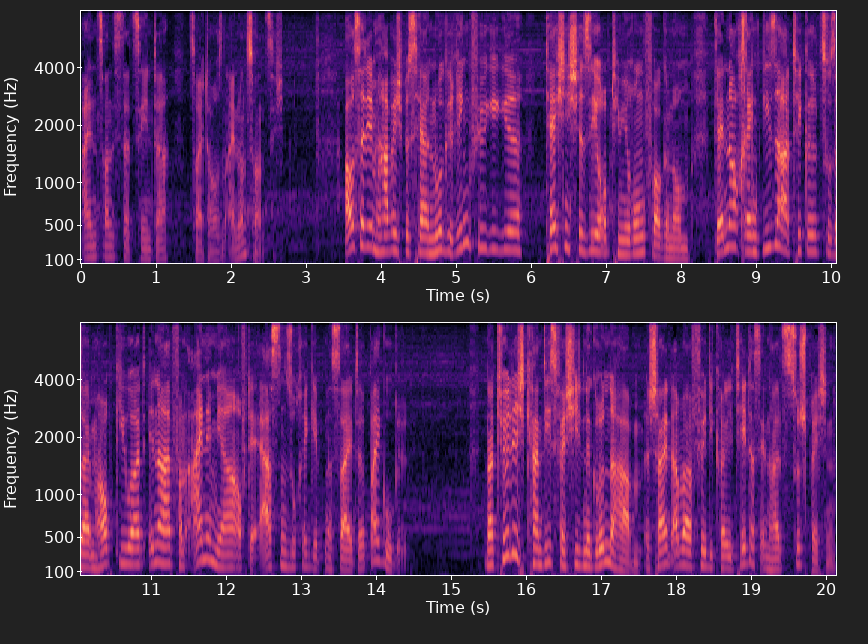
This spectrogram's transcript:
21.10.2021. Außerdem habe ich bisher nur geringfügige technische SEO-Optimierungen vorgenommen. Dennoch rankt dieser Artikel zu seinem Hauptkeyword innerhalb von einem Jahr auf der ersten Suchergebnisseite bei Google. Natürlich kann dies verschiedene Gründe haben, es scheint aber für die Qualität des Inhalts zu sprechen.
